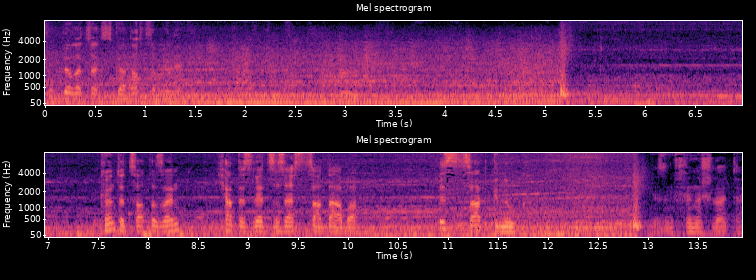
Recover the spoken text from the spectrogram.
Foodblogger-Zeugs gehört auch zur Mine. Könnte zarter sein. Ich hatte es letztens erst zarter, aber ist zart genug. Wir sind Finish, Leute.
